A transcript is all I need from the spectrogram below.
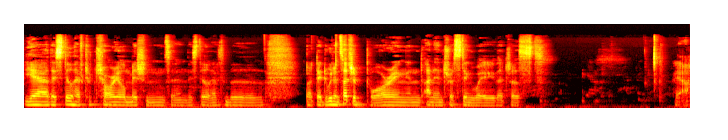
yeah, they still have tutorial missions, and they still have the but they do it in such a boring and uninteresting way that just yeah.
